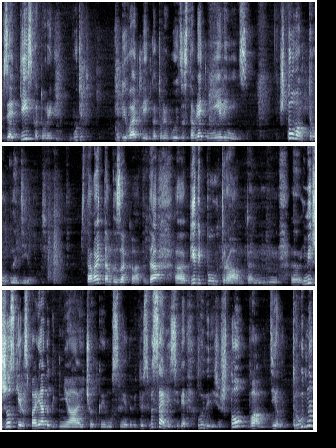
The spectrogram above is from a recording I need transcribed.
взять кейс, который будет убивать лень, который будет заставлять не лениться. Что вам трудно делать? Вставать там до заката, да, а, бегать по утрам, там, э, иметь жесткий распорядок дня и четко ему следовать. То есть вы сами себе выберите, что вам делать трудно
